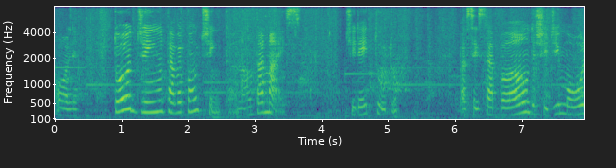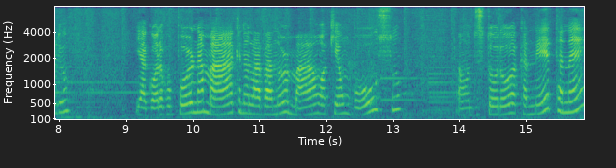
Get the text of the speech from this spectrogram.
Olha, todinho tava com tinta, não tá mais. Tirei tudo. Passei sabão, deixei de molho. E agora vou pôr na máquina, lavar normal. Aqui é um bolso, onde estourou a caneta, né?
